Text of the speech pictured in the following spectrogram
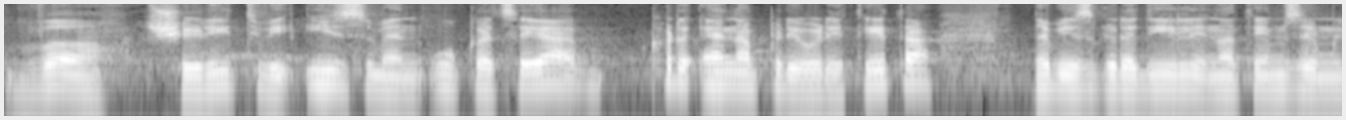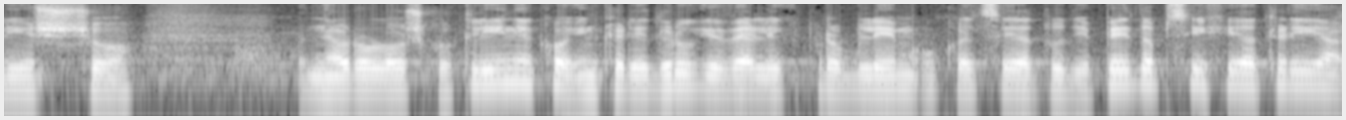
v širitvi izven UKC-ja kar ena prioriteta da bi zgradili na tem zemljišču nevrološko kliniko in ker je drugi velik problem UKC-ja tudi pedopsihiatrija.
